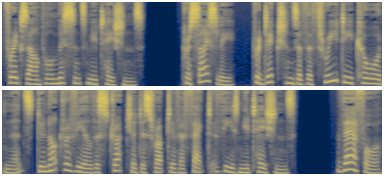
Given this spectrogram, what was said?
for example, missense mutations. Precisely, predictions of the 3D coordinates do not reveal the structure disruptive effect of these mutations. Therefore,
